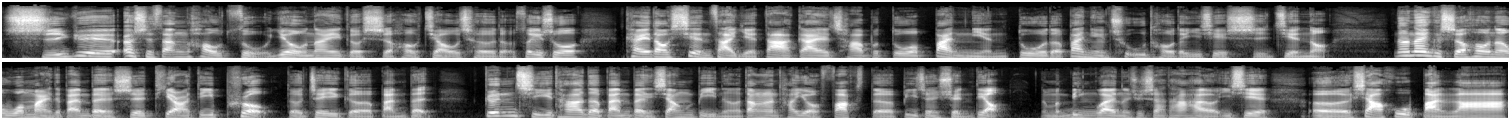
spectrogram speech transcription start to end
十月二十三号左右那一个时候交车的，所以说开到现在也大概差不多半年多的半年出头的一些时间哦。那那个时候呢，我买的版本是 TRD Pro 的这一个版本。跟其他的版本相比呢，当然它有 Fox 的避震悬吊，那么另外呢，就是它还有一些呃下护板啦，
